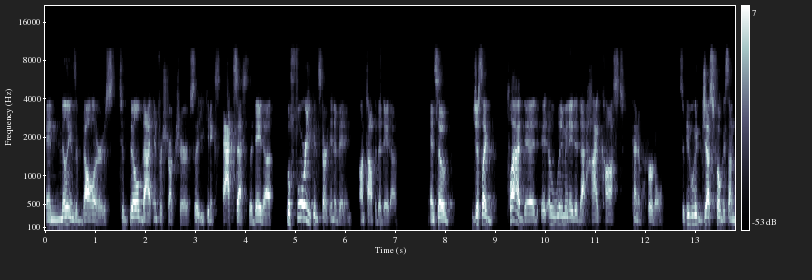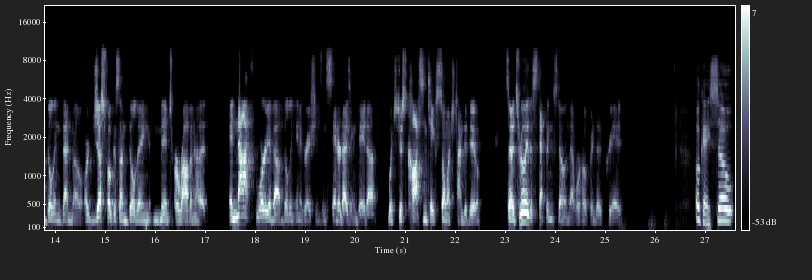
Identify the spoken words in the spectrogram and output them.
and millions of dollars to build that infrastructure so that you can access the data before you can start innovating on top of the data. And so, just like Plaid did, it eliminated that high cost kind of hurdle. So people could just focus on building Venmo or just focus on building Mint or Robinhood and not worry about building integrations and standardizing data, which just costs and takes so much time to do. So it's really the stepping stone that we're hoping to create. Okay, so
